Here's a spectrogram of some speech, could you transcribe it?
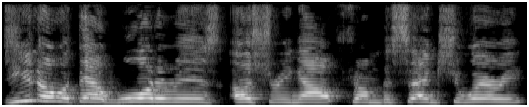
Do you know what that water is ushering out from the sanctuary?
